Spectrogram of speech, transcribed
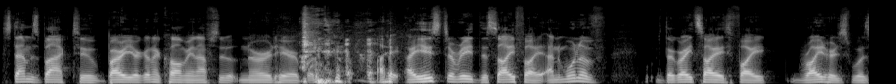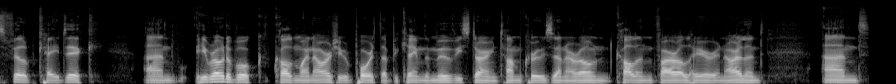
stems back to Barry. You're going to call me an absolute nerd here, but I, I used to read the sci-fi, and one of the great sci-fi writers was Philip K. Dick. And he wrote a book called Minority Report that became the movie starring Tom Cruise and our own Colin Farrell here in Ireland. And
